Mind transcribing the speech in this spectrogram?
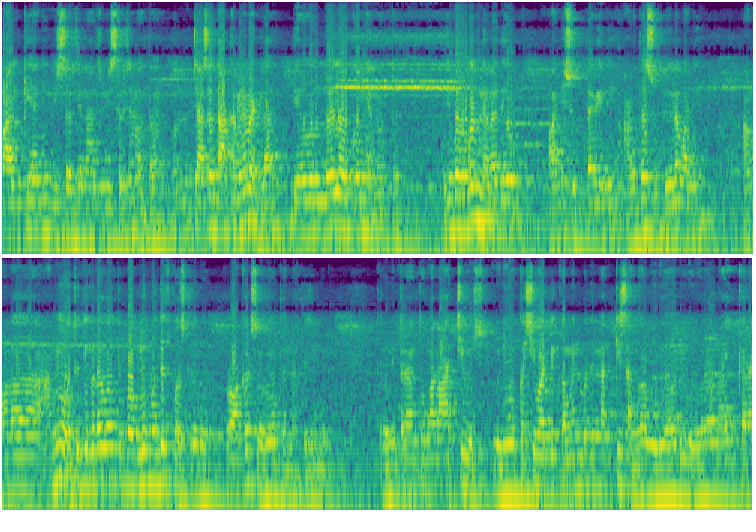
पालखी आणि विसर्जन आज विसर्जन होतं. पण जास्त दाखरला भेटला. देव लय लवकर नेलं होतं. म्हणजे बरोबर नेला देव. पाणी सुकता गेली. अर्धा सुकलेलं पाणी. आम्हाला आम्ही होतो तिकडं ते पब्लिकमध्येच फसलेलो रॉकेट सुरू होतं ना त्याच्यामुळे. तर मित्रांनो तुम्हाला आजची व्हिडिओ कशी वाटली? कमेंटमध्ये नक्की सांगा. व्हिडिओ आवडली व्हिडिओला लाईक करा.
